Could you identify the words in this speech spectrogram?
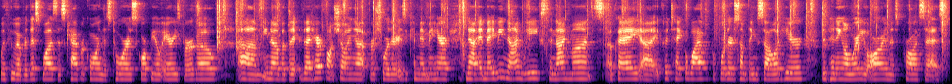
with whoever this was, this Capricorn, this Taurus, Scorpio, Aries, Virgo, um, you know, but the, the Hierophant showing up for sure, there is a commitment here. Now, it may be nine weeks to nine months, okay? Uh, it could take a while before there's something solid here, depending on where you are in this process.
